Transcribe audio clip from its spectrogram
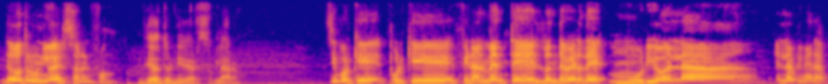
de otro universo en el fondo. De otro universo, claro. Sí, porque, porque finalmente el Duende Verde murió en la, en la primera.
